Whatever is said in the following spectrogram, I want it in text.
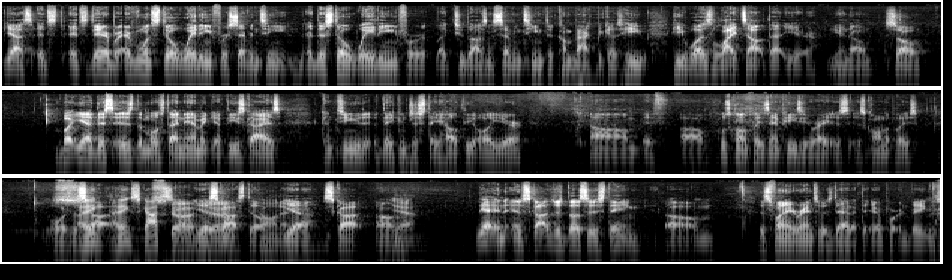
yes, it's it's there, but everyone's still waiting for 17. They're still waiting for like 2017 to come back because he he was lights out that year, you know. So, but yeah, this is the most dynamic. If these guys continue, to, if they can just stay healthy all year, um, if uh, who's calling the plays? Zampese, right? Is is calling the plays, or is it I think, Scott? I think Scott's still. Yeah, yeah. Scott still. Calling it. Yeah, Scott. Um, Yeah. Yeah, and, and Scott just does his thing. Um, it's funny. I ran to his dad at the airport in Vegas.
